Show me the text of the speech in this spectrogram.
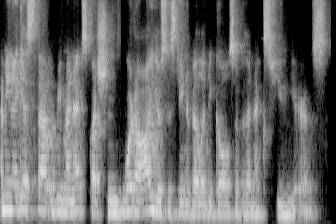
I mean, I guess that would be my next question. What are your sustainability goals over the next few years?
